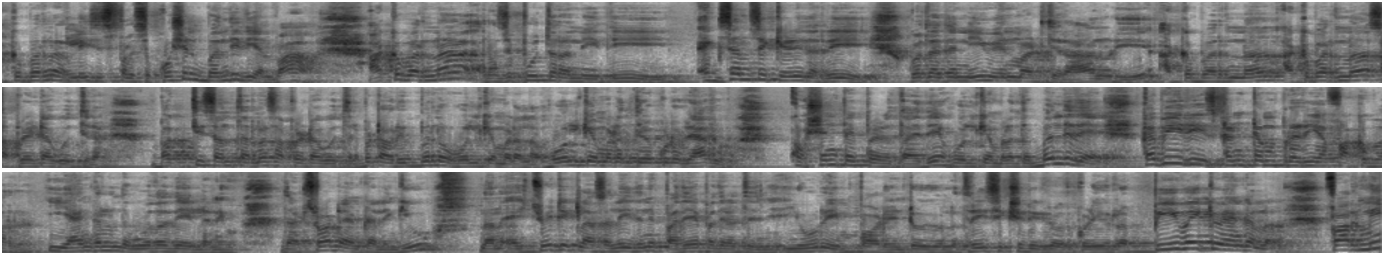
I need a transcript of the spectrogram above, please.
ಅಕ್ಬರ್ನ ರಿಲೀಜಿಯಸ್ ಪಾಲಿಸಿ ಕ್ವಶನ್ ಬಂದಿದೆಯಲ್ವಾ? ಅಕ್ಬರ್ನ ರಜಪೂತರ ನೀತಿ ಎಕ್ಸಾಮ್ಸ್ ಕೇಳಿದಾರ್ರಿ. ಗೊತ್ತಾಯ್ತಾ? ನೀವೇನು ಮಾಡ್ತೀರಾ? ನೋಡಿ ಅಕ್ಬರ್ನ ಅಕ್ಬರ್ನ ಸಪ್ರೇಟ್ ಆಗಿ ಓದ್ತೀರಾ ಭಕ್ತಿ ಸಂತರ್ನ ಸಪ್ರೇಟ್ ಆಗಿ ಓದ್ತೀರಾ ಬಟ್ ಅವರಿಬ್ಬರನ್ನ ಹೋಲಿಕೆ ಮಾಡಲ್ಲ. ಹೋಲಿಕೆ ಮಾಡೋದು ಹೇಳ್ಕೊಡೋರು ಯಾರು? ಕ್ವಶನ್ ಪೇಪರ್ ಹೇಳ್ತಾ ಇದೆ ಹೋಲಿಕೆ ಮಾಡೋದು ಬಂದಿದೆ. Kabir is contemporary of Akbar ಈ ಆ್ಯಂಗಲ್ ಓದೋದೇ ಇಲ್ಲ ನೀವು. That's what I am telling you ನಾನು ಎಚ್ ವಿ ಟಿ ಕ್ಲಾಸಲ್ಲಿ ಇದನ್ನೇ ಪದೇ ಪದೇ ಹೇಳ್ತಿದ್ದೀನಿ. ಇವರು ಇಂಪಾರ್ಟೆಂಟು ಇವ್ರನ್ನ ತ್ರೀ ಸಿಕ್ಸ್ಟಿ ಡಿಗ್ರಿ ಓದ್ಕೊಳ್ಳಿ ಇವ್ರನ್ನ P Y Q angle for me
